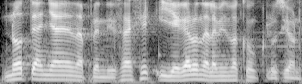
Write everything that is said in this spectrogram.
no te añaden aprendizaje y llegaron a la misma conclusión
